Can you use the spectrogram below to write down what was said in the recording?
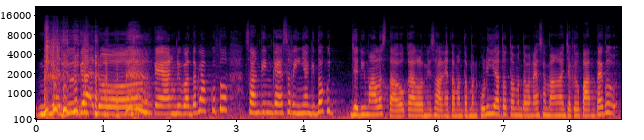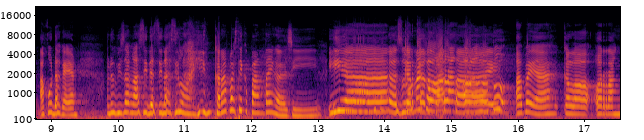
Enggak juga dong kayak yang di pantai. Tapi aku tuh saking kayak seringnya gitu aku jadi males tahu kalau misalnya teman-teman kuliah atau teman-teman SMA ngajak ke pantai tuh aku udah kayak yang aduh bisa ngasih destinasi lain? Karena pasti ke pantai gak sih? Iya, nggak suka karena kalau orang orang tuh apa ya? Kalau orang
